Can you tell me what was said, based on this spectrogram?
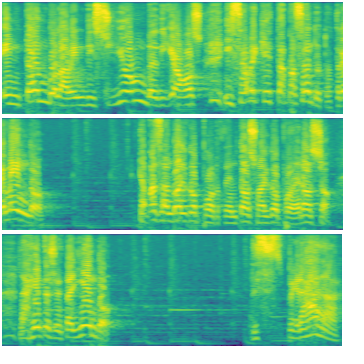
entrando la bendición de Dios. ¿Y sabe qué está pasando? Esto es tremendo. Está pasando algo portentoso, algo poderoso. La gente se está yendo desesperada.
